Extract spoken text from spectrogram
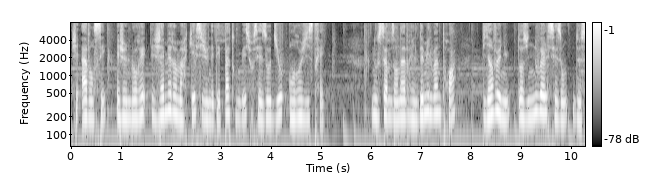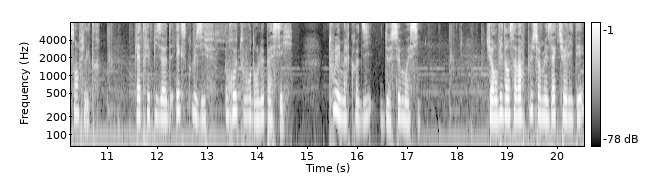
j'ai avancé et je ne l'aurais jamais remarqué si je n'étais pas tombée sur ces audios enregistrés. Nous sommes en avril 2023, bienvenue dans une nouvelle saison de Sans filtre. Quatre épisodes exclusifs, retour dans le passé. Tous les mercredis de ce mois-ci. Tu as envie d'en savoir plus sur mes actualités,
